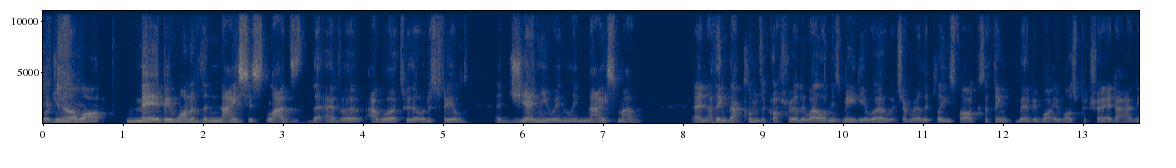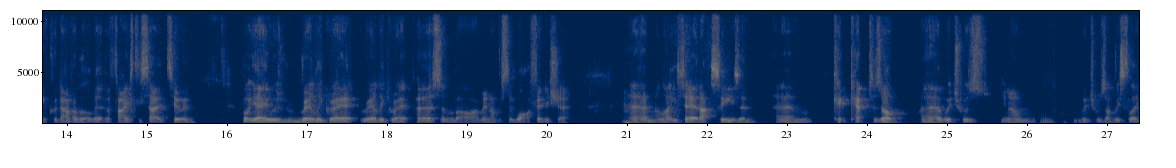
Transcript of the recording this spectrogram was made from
But you know what? Maybe one of the nicest lads that ever I worked with at Huddersfield. A genuinely nice man. And I think that comes across really well on his media work, which I'm really pleased for because I think maybe what he was portrayed at, and he could have a little bit of a feisty side to him. But yeah, he was really great, really great person. But oh, I mean, obviously, what a finisher! Mhm. Um, and like you say, that season um, kept us up, uh, which was you know, which was obviously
